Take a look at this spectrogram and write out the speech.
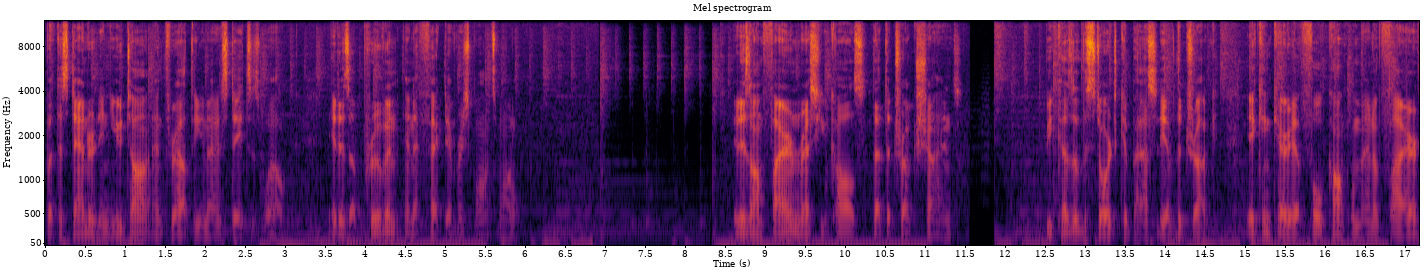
but the standard in Utah and throughout the United States as well. It is a proven and effective response model. It is on fire and rescue calls that the truck shines. Because of the storage capacity of the truck, it can carry a full complement of fire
